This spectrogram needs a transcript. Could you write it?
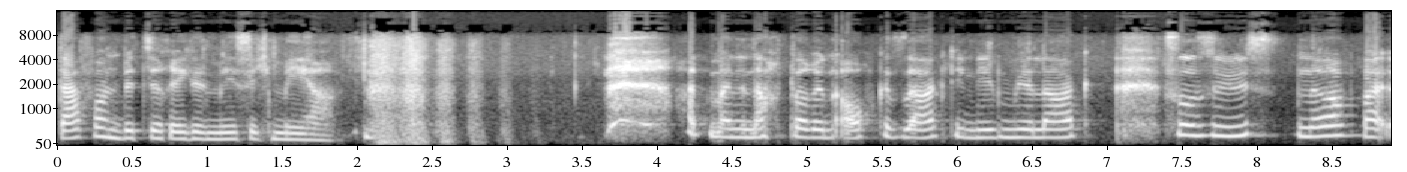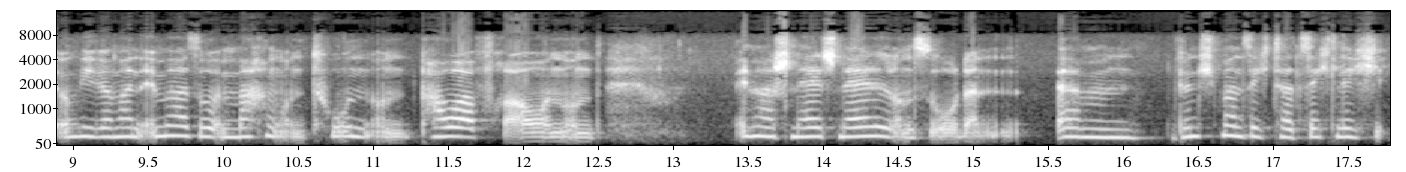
Davon bitte regelmäßig mehr. Hat meine Nachbarin auch gesagt, die neben mir lag. So süß, ne? Weil irgendwie, wenn man immer so im Machen und Tun und Powerfrauen und immer schnell, schnell und so, dann ähm, wünscht man sich tatsächlich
